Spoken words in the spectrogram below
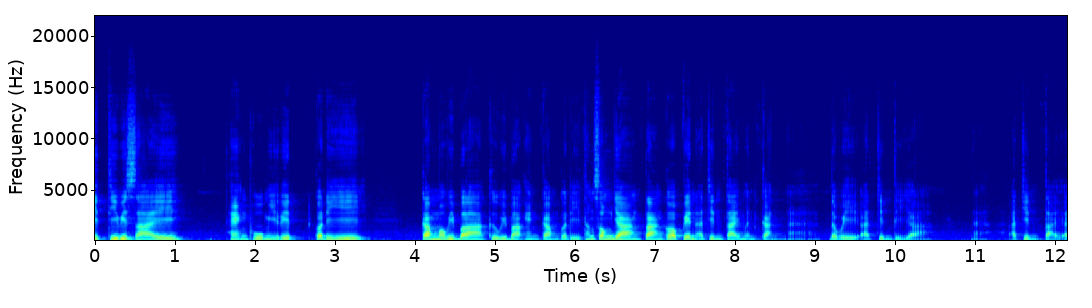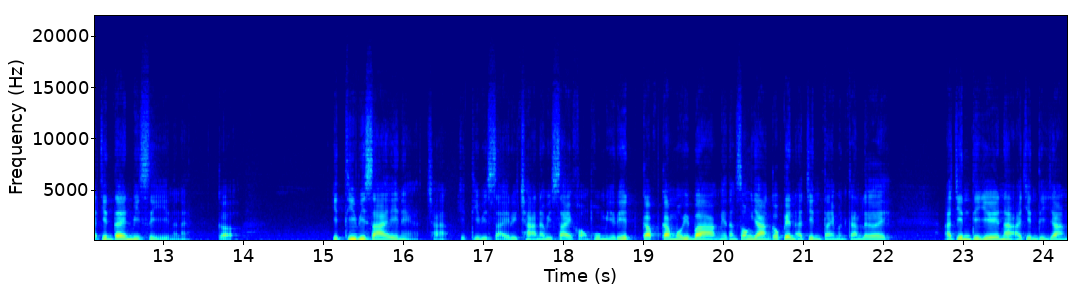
อิทธิวิสัย แห่งผู้มีฤทธิ์ก็ดี กรรมวิบากคือวิบากแห่งกรรมก็ดี ทั้งสองอย่างต่างก็เป็นอจินไตยเหมือนกันนะเดเวอจินติยาอจินไตยอจินไตยมีสีนะนะก็ อิทธิวิสัยเนี่ยชาอิทธิวิสัยหรือชาณวิสัยของผู้มีฤทธิ์กับกรรมวิบากเนี่ยทั้งสองอย่างก็เป็นอจินไตยเหมือนกันเลยอจินติเยนะอจินติยัง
